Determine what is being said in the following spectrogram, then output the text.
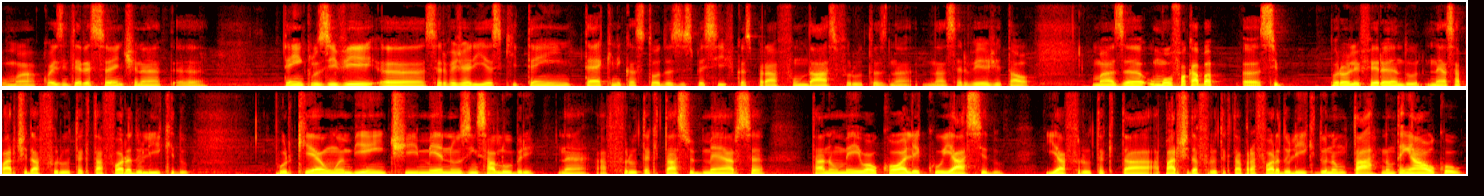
Uma coisa interessante, né? Uh, tem inclusive uh, cervejarias que têm técnicas todas específicas para afundar as frutas na, na cerveja e tal. Mas uh, o mofo acaba uh, se proliferando nessa parte da fruta que está fora do líquido, porque é um ambiente menos insalubre, né? A fruta que está submersa está num meio alcoólico e ácido, e a fruta que está, a parte da fruta que está para fora do líquido não tá, não tem álcool,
